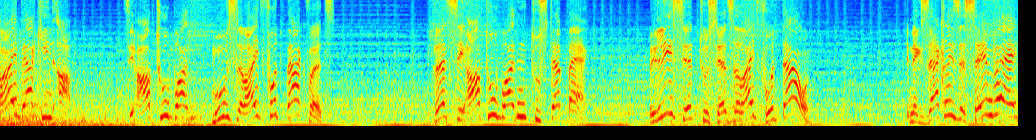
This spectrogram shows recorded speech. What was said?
Try backing up. The R2 button moves the right foot backwards. Press the R2 button to step back. Release it to set the right foot down. In exactly the same way,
